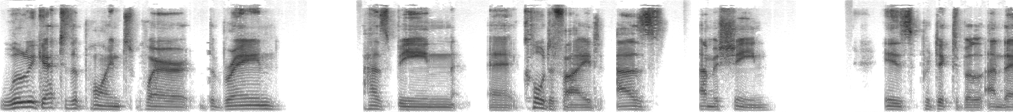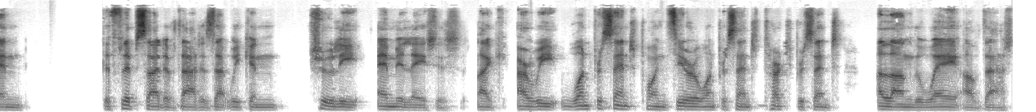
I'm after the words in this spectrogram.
will we get to the point where the brain has been uh, codified as a machine is predictable and then the flip side of that is that we can truly emulate it? Like are we 1% 0.01% 30% along the way of that?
